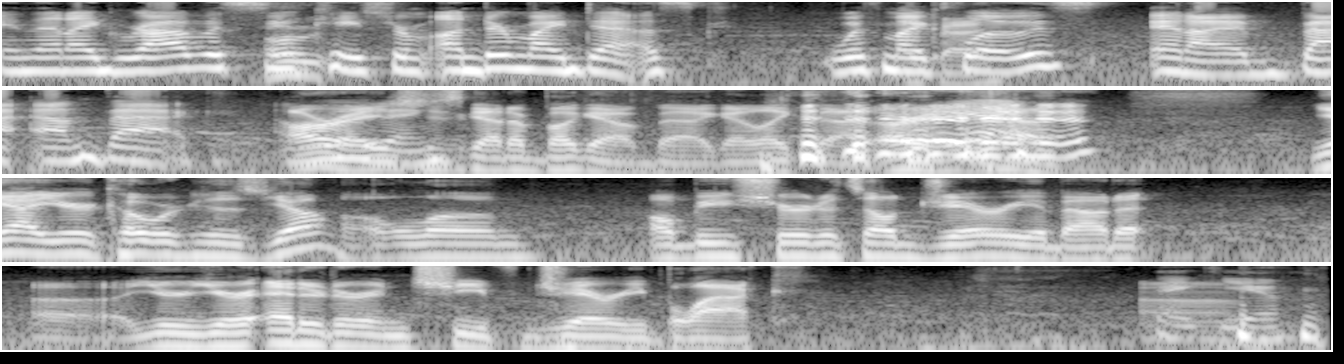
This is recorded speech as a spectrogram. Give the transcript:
And then I grab a suitcase from under my desk with my Okay. clothes, and I ba- I'm back. I'm All right, leaving. she's got a bug out bag. I like that. All right, yeah, yeah. Your coworker says, "Yeah, I'll um, I'll be sure to tell Jerry about it." Uh, your your editor in chief, Jerry Black. Thank you.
